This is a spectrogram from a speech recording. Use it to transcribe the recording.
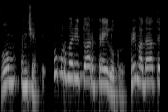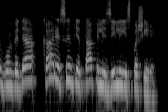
vom începe. Vom urmări doar trei lucruri. Prima dată vom vedea care sunt etapele zilei ispășirii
